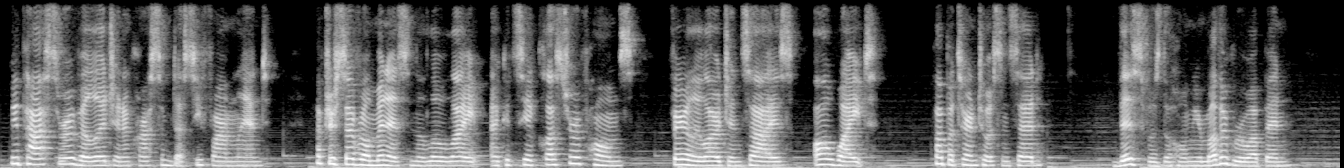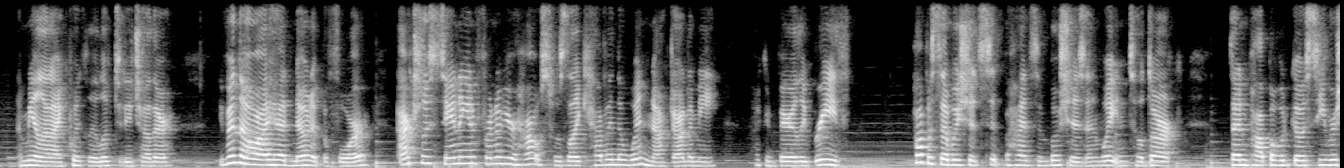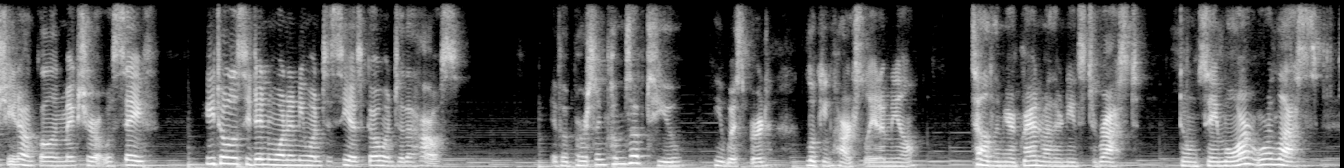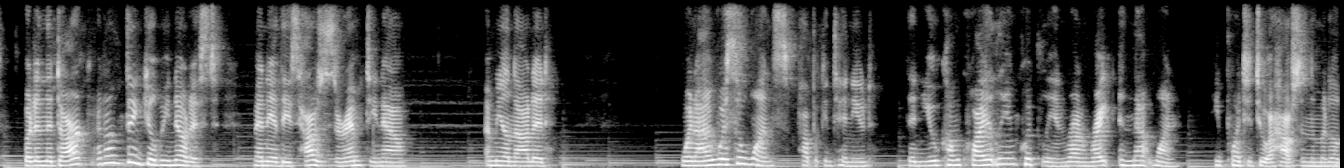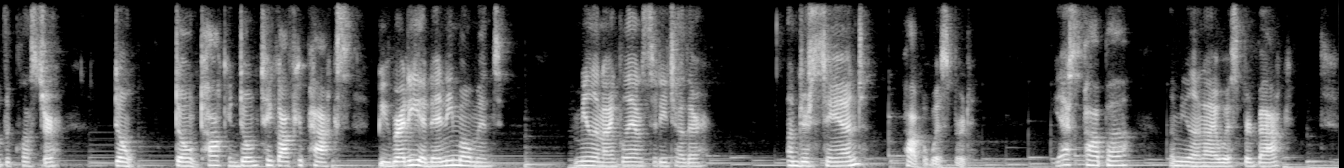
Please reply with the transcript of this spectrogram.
We passed through a village and across some dusty farmland. After several minutes in the low light, I could see a cluster of homes, fairly large in size, all white. Papa turned to us and said, This was the home your mother grew up in. Amil and I quickly looked at each other. Even though I had known it before, actually standing in front of your house was like having the wind knocked out of me. I could barely breathe. Papa said we should sit behind some bushes and wait until dark. Then Papa would go see Rashid Uncle and make sure it was safe. He told us he didn't want anyone to see us go into the house. If a person comes up to you, he whispered, looking harshly at Amil, tell them your grandmother needs to rest. Don't say more or less. But in the dark, I don't think you'll be noticed. Many of these houses are empty now. Amil nodded. When I whistle once, Papa continued, then you come quietly and quickly and run right in that one. He pointed to a house in the middle of the cluster. Don't, don't talk and don't take off your packs. Be ready at any moment. Amil and I glanced at each other. Understand? Papa whispered. Yes, Papa, Amil and I whispered back.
